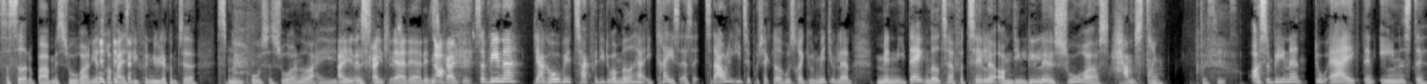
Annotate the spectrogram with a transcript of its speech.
Så sidder du bare med surrøren. Jeg tror faktisk lige for nylig, jeg kom til at smide en pose af surrøren ud. Ej, det, Ej, det er skrækkeligt. Ja, det er det. Nå, Sabina Jacobi, tak fordi du var med her i Kreds, altså til daglig IT-projektleder hos Region Midtjylland, men i dag med til at fortælle om din lille surrørs hamstring. Præcis. Og Sabina, du er ikke den eneste,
